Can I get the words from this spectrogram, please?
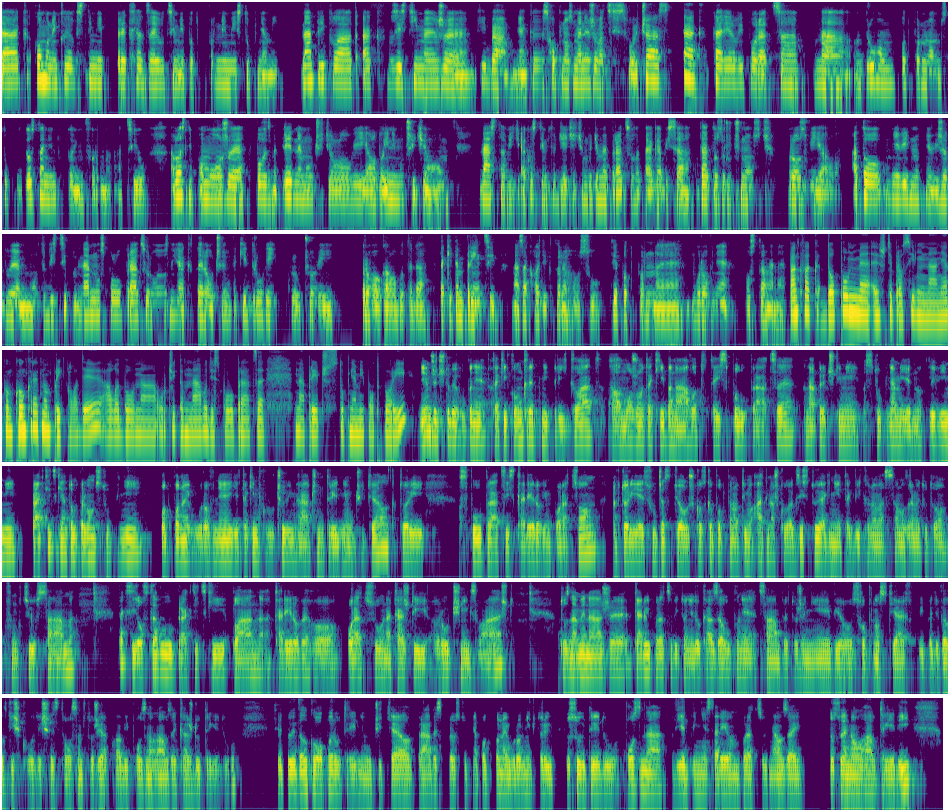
tak komunikuje s tými predchádzajúcimi podpornými stupňami. Napríklad, ak zistíme, že chýba nejaká schopnosť manažovať si svoj čas, tak kariérový poradca na druhom podpornom stupni dostane túto informáciu a vlastne pomôže povedzme triednemu učiteľovi alebo iným učiteľom nastaviť, ako s týmto dieťaťom budeme pracovať tak, aby sa táto zručnosť rozvíjala. A to nevyhnutne vyžaduje multidisciplinárnu spoluprácu rôznych aktérov, čo je taký druhý kľúčový prvok, alebo teda taký ten princíp, na základe ktorého sú tie podporné úrovne postavené. Pán Kvak, doplňme ešte prosím na nejakom konkrétnom príklade alebo na určitom návode spolupráce naprieč stupňami podpory. Neviem, že či to bude úplne taký konkrétny príklad, ale možno taký iba návod tej spolupráce naprieč tými stupňami jednotlivými. Prakticky na tom prvom stupni podpornej úrovne je takým kľúčovým hráčom triedny učiteľ, ktorý v spolupráci s kariérovým poradcom, ktorý je súčasťou školského podporného týmu, ak na školu existuje, ak nie, tak vykonáva samozrejme túto funkciu sám tak si zostavujú prakticky plán kariérového poradcu na každý ročník zvlášť. To znamená, že kariérový poradca by to nedokázal úplne sám, pretože nie je v jeho schopnostiach v prípade veľkých škôl, kde 600-800 žiakov, aby poznal naozaj každú triedu. Čiže tu je veľkou oporou triedny učiteľ práve z prvého stupňa podpornej úrovni, ktorý tú svoju triedu pozná, vie dvine starého poradcu naozaj to sú know-how triedy.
